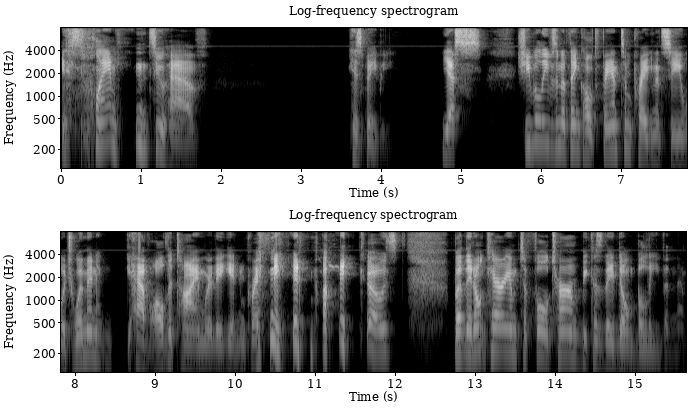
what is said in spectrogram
is planning to have his baby. Yes, she believes in a thing called phantom pregnancy, which women have all the time where they get impregnated by ghosts but they don't carry them to full term because they don't believe in them.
